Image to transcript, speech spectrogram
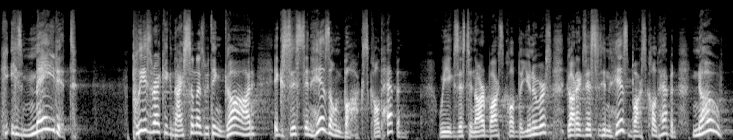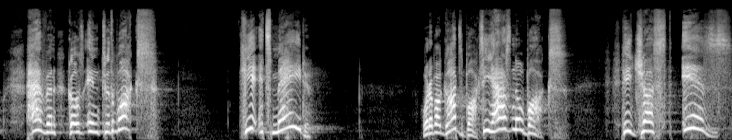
He, he's made it. Please recognize sometimes we think God exists in his own box called heaven. We exist in our box called the universe. God exists in his box called heaven. No, heaven goes into the box. He, it's made. What about God's box? He has no box. He just is.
